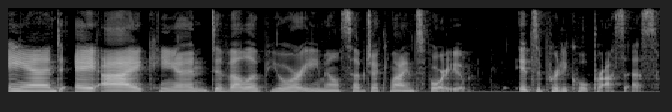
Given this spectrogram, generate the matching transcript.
and AI can develop your email subject lines for you. It's a pretty cool process.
